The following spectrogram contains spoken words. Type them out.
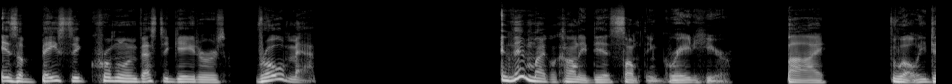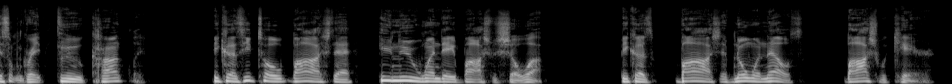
is a basic criminal investigator's roadmap. And then Michael Connelly did something great here by well, he did something great through Conklin because he told Bosch that he knew one day Bosch would show up. Because Bosch, if no one else, Bosch would care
